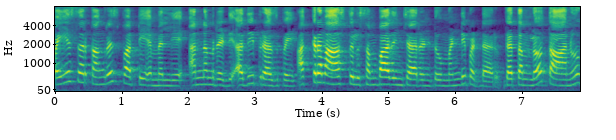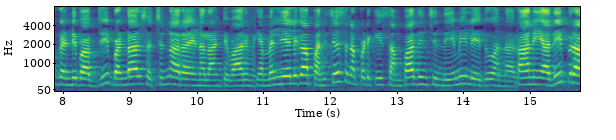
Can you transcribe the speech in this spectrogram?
YSR Congress party MLA Annamreddy Adeep రాజుపై అక్రమ ఆస్తులు సంపాదించారంటూ మండిపడ్డారు. గతంలో తాను గండిబాబ్జీ బండారు సత్యనారాయణ లాంటి వారి ఎమ్మెల్యేలుగా పనిచేసినప్పటికీ సంపాదించింది ఏమీ లేదు అన్నారు. కానీ అదీప్ రాజు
